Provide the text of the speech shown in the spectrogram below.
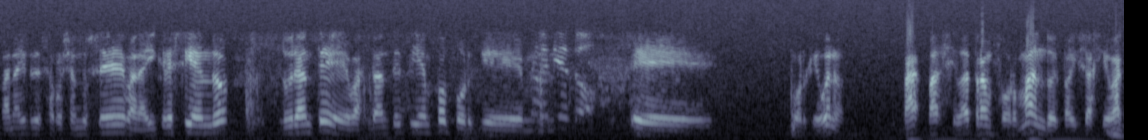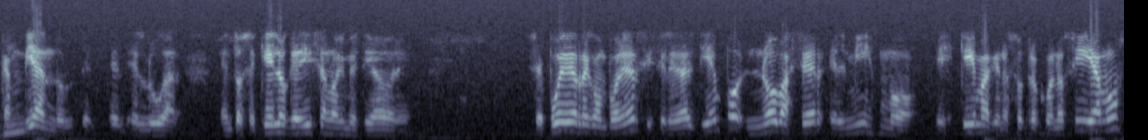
van a ir desarrollándose, van a ir creciendo durante bastante tiempo porque, eh, porque bueno, va, se va transformando el paisaje, va cambiando el, lugar. Entonces, ¿qué es lo que dicen los investigadores? Se puede recomponer si se le da el tiempo, no va a ser el mismo esquema que nosotros conocíamos,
